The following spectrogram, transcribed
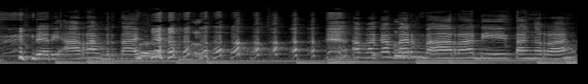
dari Ara bertanya. Apa kabar Mbak Ara di Tangerang?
